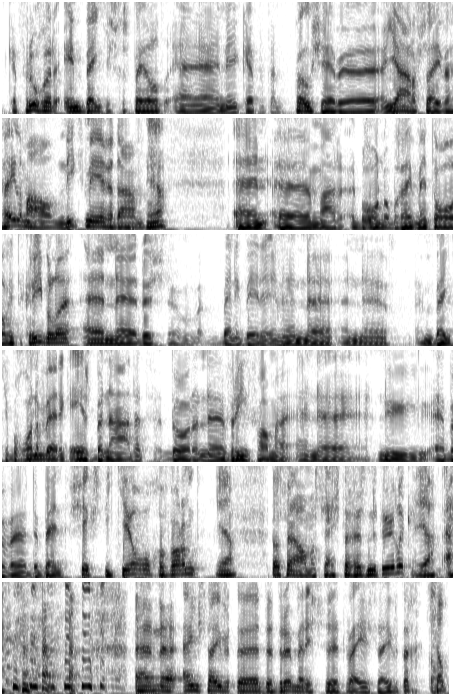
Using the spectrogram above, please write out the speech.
ik heb vroeger in bandjes gespeeld. En ik heb het een poosje, hebben een jaar of zeven helemaal niets meer gedaan. Ja. En, eh, maar het begon op een gegeven moment toch wel weer te kriebelen. En eh, dus eh, ben ik weer in een, een, een bandje begonnen. Werd ik eerst benaderd door een vriend van me. En nu hebben we de band 60 Chill gevormd. Ja. Dat zijn allemaal zestigers natuurlijk. Ja. En 71, eh, de drummer is eh, 72. Kan.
